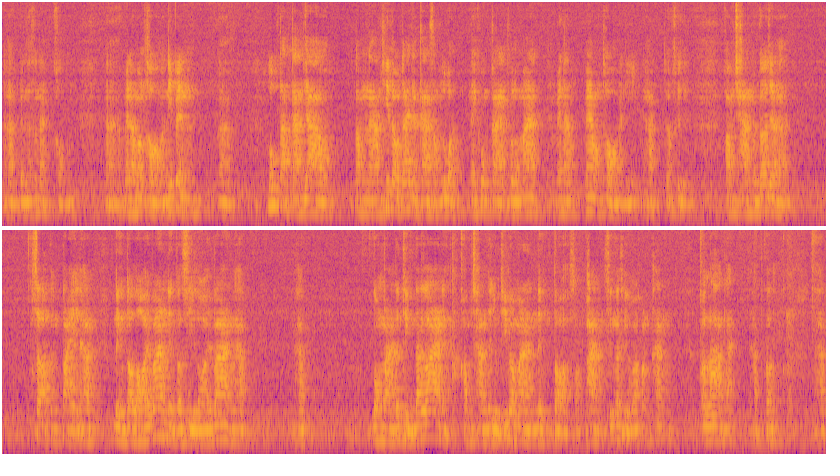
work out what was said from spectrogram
นะครับ เป็นลักษณะของอแม่น้ำบางทอง อันนี้เป็นอ่าลูกตัดตามยาวลำน้ำที่เราได้จากการสำรวจในโครงการโทรมาสแม่น้ำแม่บางทองอันนี้นะครับ ก็คือความชันมันก็จะสลับกันไปนะครับหนึ่งต่อร้อยบ้างหนึ่งต่อสี่ร้อยบ้างนะครับนะครับ ลงมาจนถึงด้านล่างเนี่ยความชันจะอยู่ที่ประมาณ 1 ต่อ 2,000 ซึ่งก็ถือว่าค่อนข้างก็ลาดแล้วนะครับก็นะครับ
